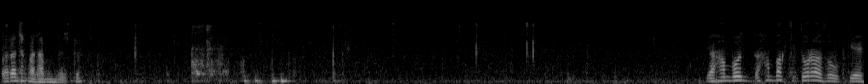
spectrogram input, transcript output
빨간 창만 잡으면 될 듯? 야, 한 번, 한 바퀴 돌아서 올게.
